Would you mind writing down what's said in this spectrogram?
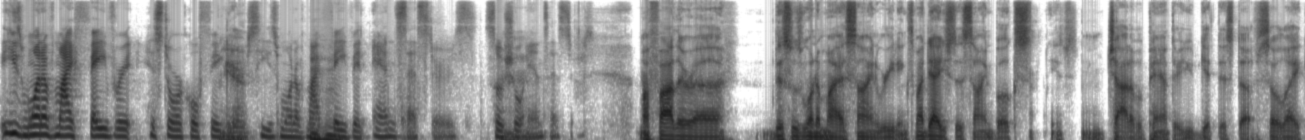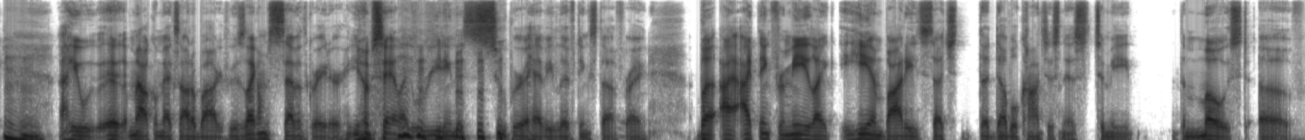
he's one of my favorite historical figures. He's one of my favorite ancestors, social ancestors. My father uh, this was one of my assigned readings. My dad used to assign books. He's child of a Panther. You'd get this stuff. So like, uh, he uh, Malcolm X autobiography was like I'm a seventh grader. You know what I'm saying? Like reading this super heavy lifting stuff, right? But I, I think for me, like he embodied such the double consciousness to me the most of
